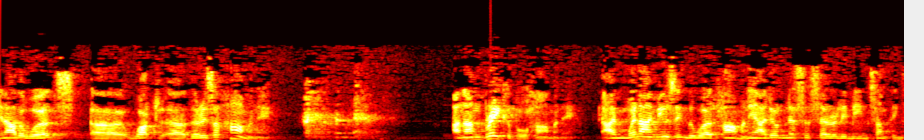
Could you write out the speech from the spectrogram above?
In other words, uh, what uh, there is a harmony, an unbreakable harmony. I'm, when I'm using the word harmony, I don't necessarily mean something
